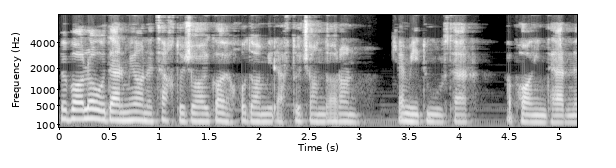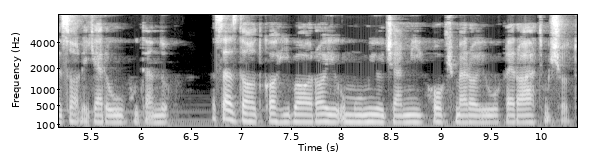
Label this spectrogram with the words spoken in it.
به بالا و در میان تخت و جایگاه خدا می‌رفت و جانداران کمی دورتر و پایینتر نظارگر او بودند و پس از دادگاهی با آرای عمومی و جمعی حکم برای او قرائت می‌شد.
